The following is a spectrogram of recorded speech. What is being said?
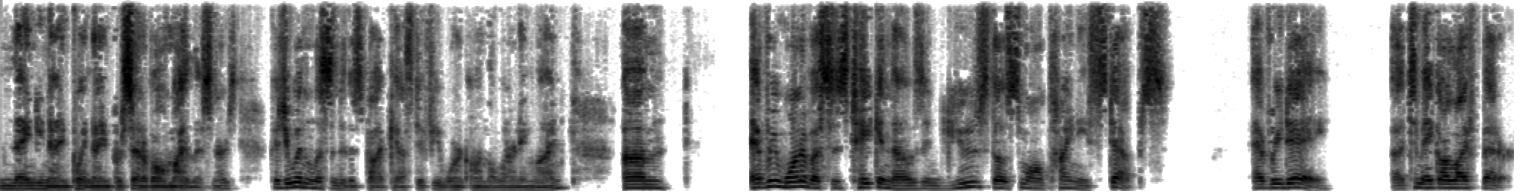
99.9% of all my listeners, because you wouldn't listen to this podcast if you weren't on the learning line. Um, every one of us has taken those and used those small, tiny steps every day uh, to make our life better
